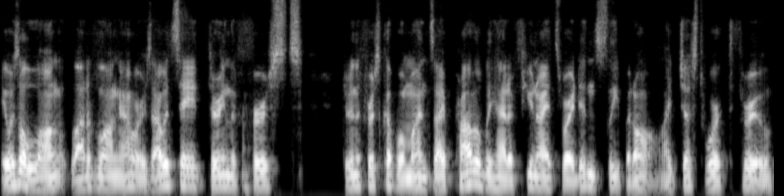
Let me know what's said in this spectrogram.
it was a long lot of long hours. I would say during the first during the first couple of months, I probably had a few nights where I didn't sleep at all. I just worked through.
